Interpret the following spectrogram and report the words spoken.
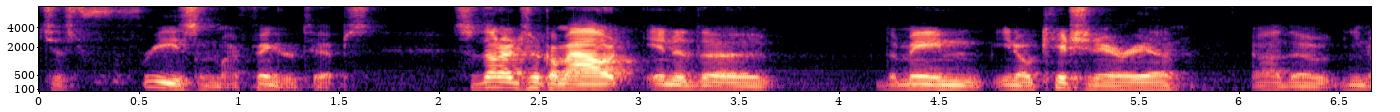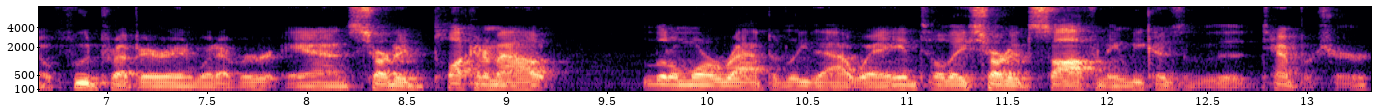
just freezing my fingertips. So then I took them out into the the main you know kitchen area, uh, the you know food prep area and whatever, and started plucking them out a little more rapidly that way until they started softening because of the temperature.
